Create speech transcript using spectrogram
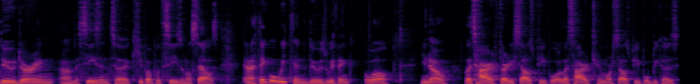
do during um, the season to keep up with seasonal sales. And I think what we tend to do is we think, well, you know, let's hire 30 salespeople or let's hire 10 more salespeople because,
